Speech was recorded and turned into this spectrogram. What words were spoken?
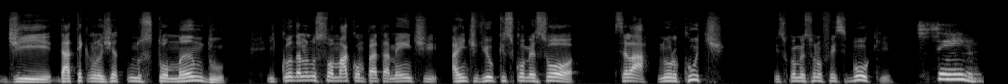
de da tecnologia nos tomando, e quando ela nos tomar completamente, a gente viu que isso começou, sei lá, no Orkut, isso começou no Facebook. Sim,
